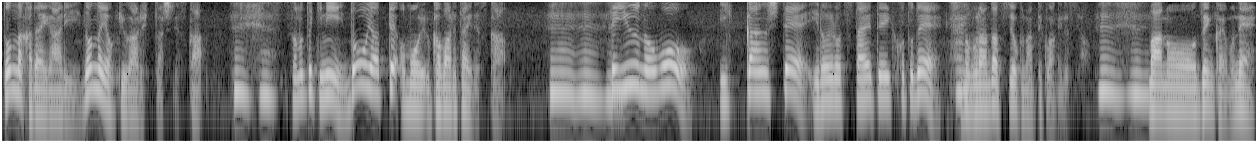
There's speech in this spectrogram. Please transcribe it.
どんな課題がありどんな欲求がある人たちですか、うん。うん。その時にどうやって思い浮かばれたいですか、うん。うん。っていうのを一貫していろいろ伝えていくことでそのブランドは強くなっていくわけですよ。うん。うん。まああの前回もね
